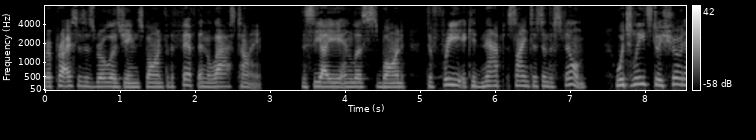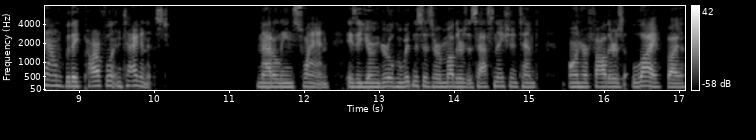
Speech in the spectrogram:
reprises his role as James Bond for the fifth and the last time. The CIA enlists Bond to free a kidnapped scientist in this film, which leads to a showdown with a powerful antagonist. Madeleine Swann is a young girl who witnesses her mother's assassination attempt on her father's life by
